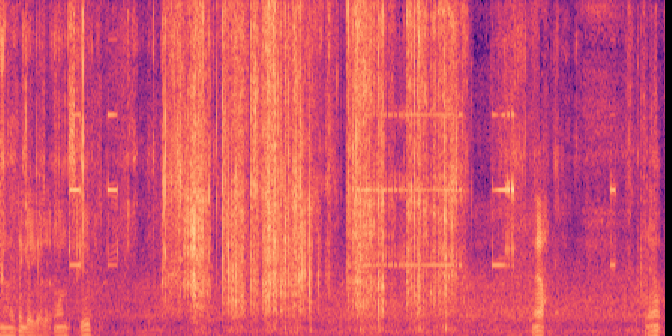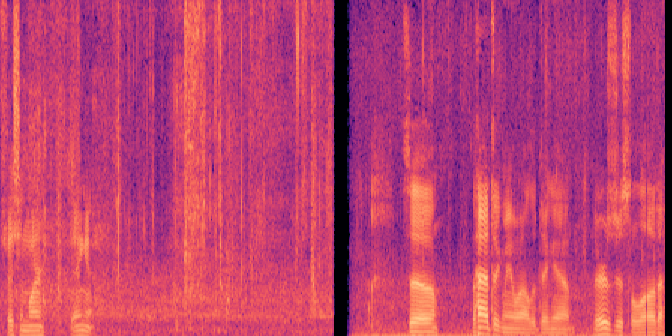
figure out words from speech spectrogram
I think I got it one scoop. Yeah. Yeah, fishing lure. Dang it. So, that took me a while to dig out. There's just a lot of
